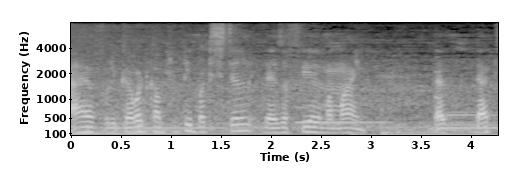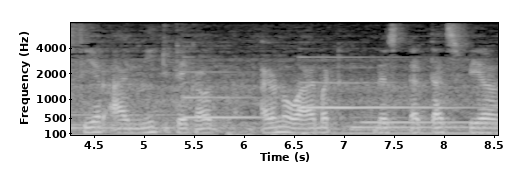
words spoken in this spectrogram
I have recovered completely, but still there's a fear in my mind. That that fear I need to take out. I don't know why, but there's that that's fear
